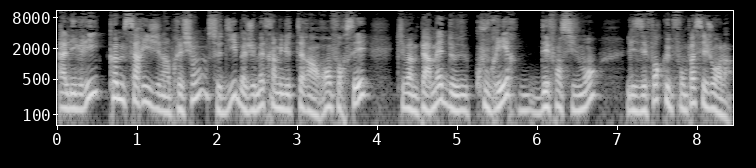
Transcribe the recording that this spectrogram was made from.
Allegri, comme Sarri, j'ai l'impression, se dit, bah, je vais mettre un milieu de terrain renforcé qui va me permettre de couvrir défensivement les efforts que ne font pas ces joueurs-là.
